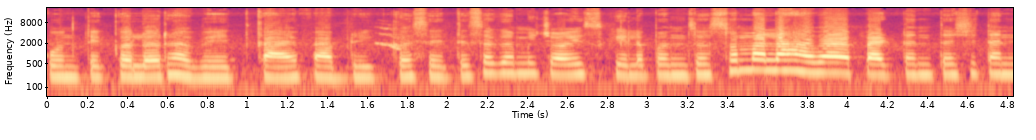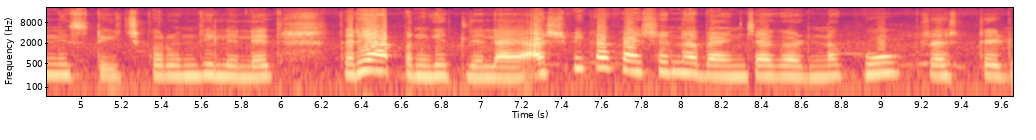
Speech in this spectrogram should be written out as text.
कोणते कलर हवेत काय फॅब्रिक कसं आहे ते सगळं मी चॉईस केलं. पण जसं मला हवा आहे पॅटर्न तसे त्यांनी स्टिच करून दिलेले आहेत. तर हे आपण घेतलेलं आहे. आश्विका फॅशन हब यांच्याकडनं खूप ट्रस्टेड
